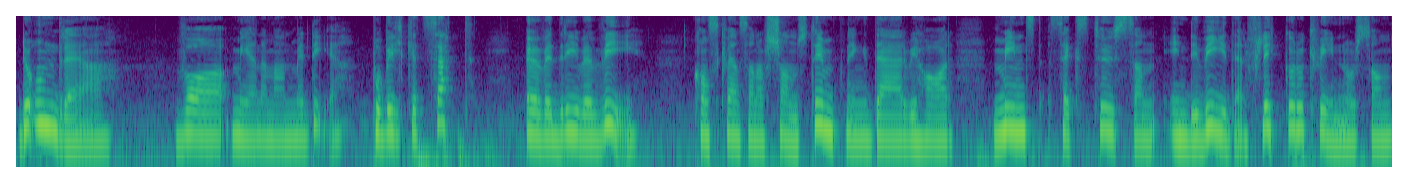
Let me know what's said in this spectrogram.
då undrar jag, vad menar man med det? På vilket sätt överdriver vi konsekvenserna av könsstympning där vi har minst 6000 individer, flickor och kvinnor som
